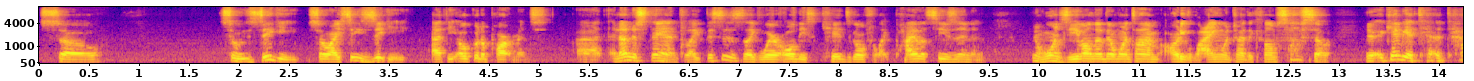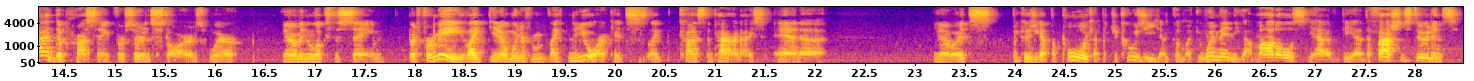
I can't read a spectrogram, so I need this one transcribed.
so so Ziggy. So I see Ziggy at the Oakwood Apartments, uh, and understand like this is like where all these kids go for like pilot season and you know, Warren Zevon lived there one time. Artie Lange tried to kill himself. So you know, it can be a, t- a tad depressing for certain stars where you know everything looks the same. But for me, like you know, when you're from like New York, it's like constant paradise, and uh, you know, it's because you got the pool, you got the jacuzzi, you got good-looking women, you got models, you have the uh, the fashion students,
